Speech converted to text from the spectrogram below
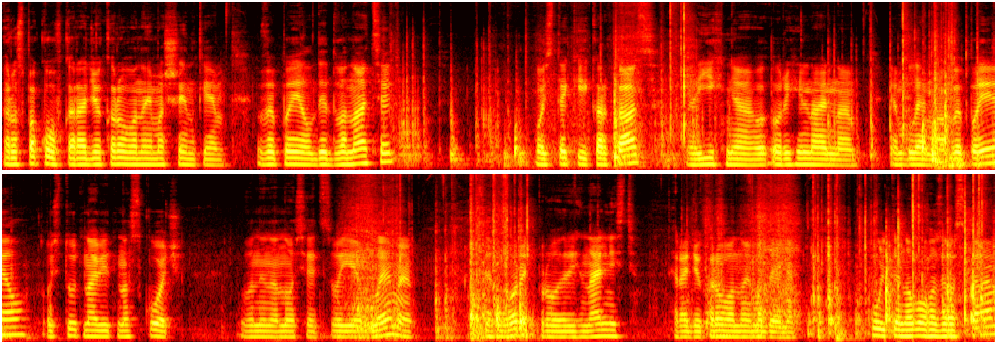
Розпаковка радіокерованої машинки VPL D12. Ось такий каркас, їхня оригінальна емблема VPL. Ось тут навіть на скотч вони наносять свої емблеми. Це говорить про оригінальність радіокерованої моделі. Пульти нового зразка,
